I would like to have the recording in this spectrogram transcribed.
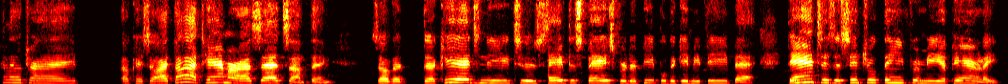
Hello, tribe. Okay, so I thought Tamara said something. So the, the kids need to save the space for the people to give me feedback. Dance is a central theme for me, apparently.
